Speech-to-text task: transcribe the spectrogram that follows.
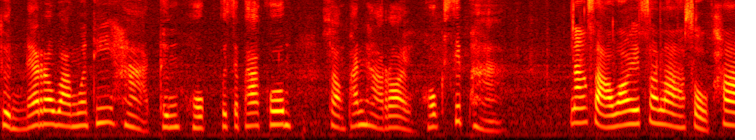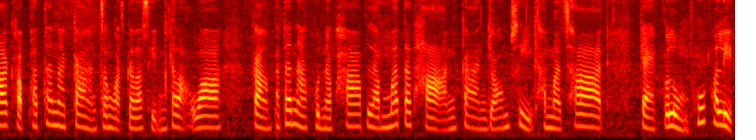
ขึ้นในระหว่างวันที่5ถึง 6 พฤษภาคม 2565นางสาววริศราโสภาขับพัฒนาการจังหวัดกาฬสินกล่าวว่า การพัฒนาคุณภาพและมาตรฐานการย้อมสีธรรมชาติ แก่กลุ่มผู้ผลิต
